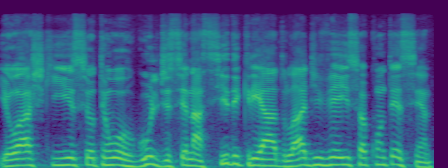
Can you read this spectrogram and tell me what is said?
E eu acho que isso eu tenho orgulho de ser nascido e criado lá, de ver isso acontecendo.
